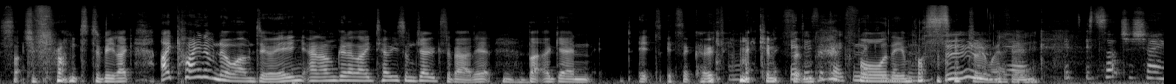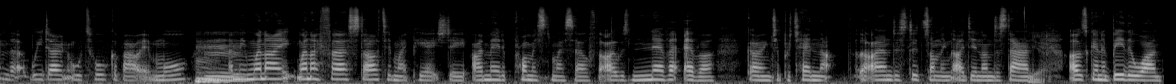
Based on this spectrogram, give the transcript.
such a front to be like, I kind of know what I'm doing and I'm gonna like tell you some jokes about it. Mm-hmm. But again, it's it's a coping mechanism a coping for the mechanism. imposter syndrome, I Yeah. think. It's, it's such a shame that we don't all talk about it more. Hmm. hmm. I mean, when I when I first started my PhD, I made a promise to myself that I was never ever going to pretend that, that I understood something that I didn't understand. Yeah. I was going to be the one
